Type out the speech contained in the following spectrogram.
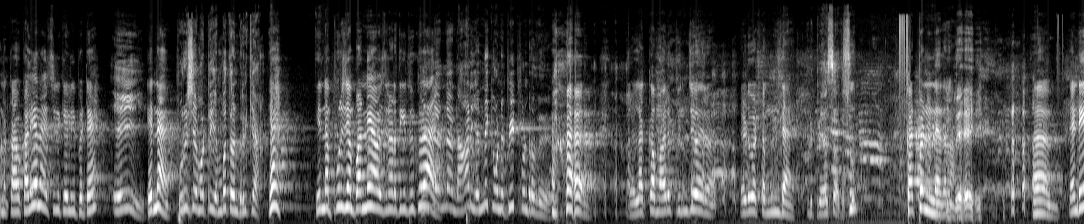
உனக்கு கல்யாணம் ஆயிடுச்சுன்னு கேள்விப்பட்டேன். ஏய் என்ன? புருஷன் மட்டும் எண்பத்தி ரெண்டு இருக்கேன். ஏ என்ன புருஷன் பண்ணையா வச்சு நடத்திக்கிட்டு இருக்கிற என்ன நான் என்னைக்கு உன்னை பீட் பண்றது? விளக்க மாதிரி பிஞ்சு வரும். எடுவட்ட முண்டை. இப்படி பேசாத. கட் பண்ணுனே அதெல்லாம். ஏண்டி?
